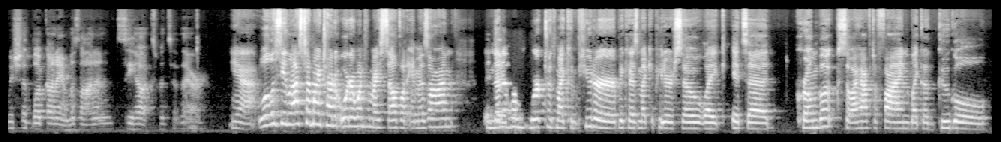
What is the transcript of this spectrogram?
We should look on Amazon and see how expensive they are. Yeah. Well, let's see. Last time I tried to order one for myself on Amazon, It none did. of them worked with my computer because my computer is so like it's a Chromebook, so I have to find like a Google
